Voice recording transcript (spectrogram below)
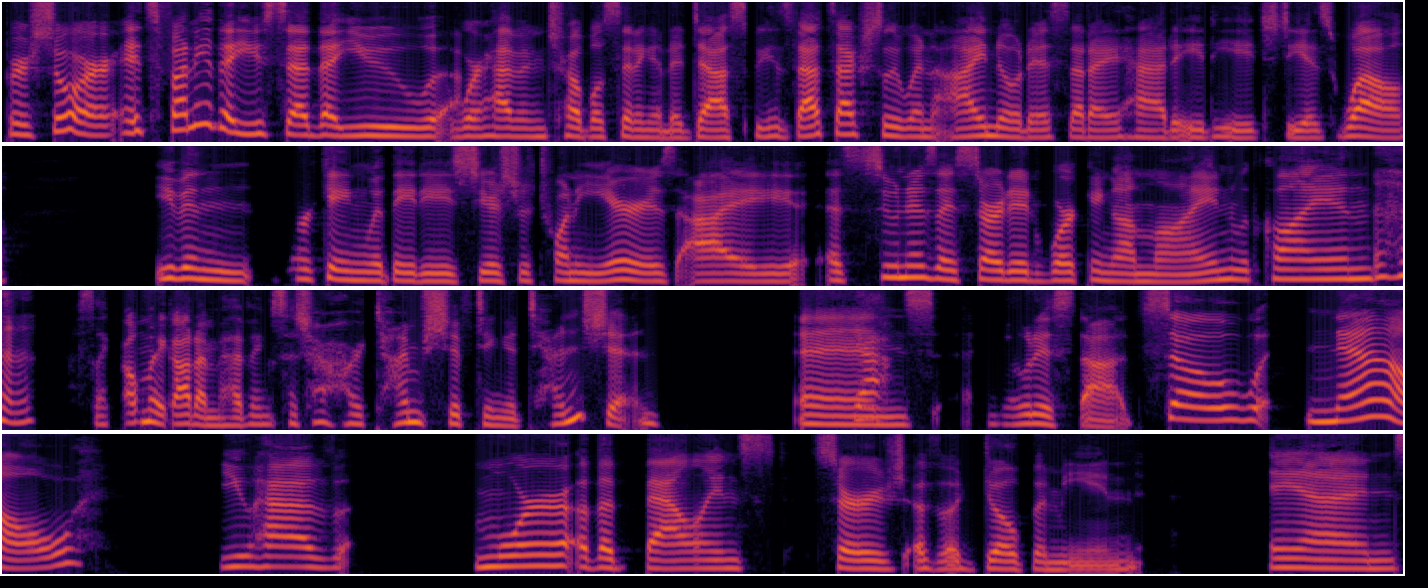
For sure. It's funny that you said that you were having trouble sitting at a desk because that's actually when I noticed that I had ADHD as well even working with ADHD for 20 years, I, as soon as I started working online with clients, uh-huh. I was like, oh my God, I'm having such a hard time shifting attention. And yeah. noticed that. So now you have more of a balanced surge of a dopamine and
